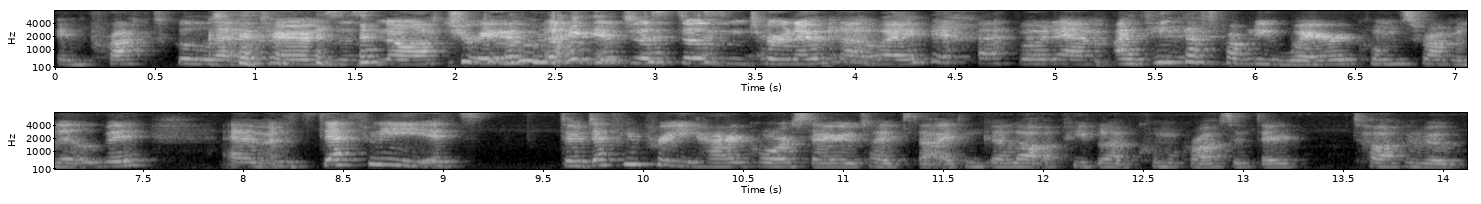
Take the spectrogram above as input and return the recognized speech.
in practical terms is not true. Like it just doesn't turn out that way. But um, I think that's probably where it comes from a little bit. Um, and it's definitely it's they're definitely pretty hardcore stereotypes that I think a lot of people have come across if they're talking about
